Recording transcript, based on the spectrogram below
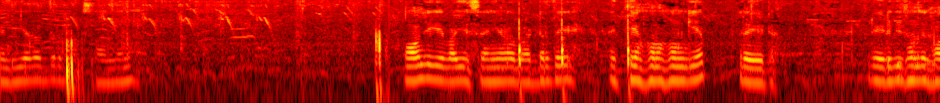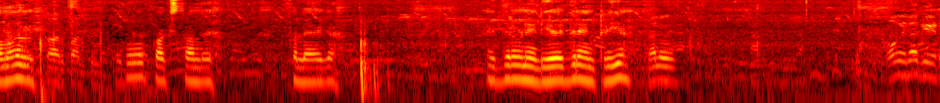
ਇੰਡੀਆ ਦਾ ਉਧਰ ਪਾਕਿਸਤਾਨ ਦਾ ਨਾ। ਪਹੁੰਚ ਗਏ ਬਾਈ ਸੈਨੀ ਵਾਲਾ ਬਾਰਡਰ ਤੇ। ਇੱਥੇ ਹੁਣ ਹੋਣਗੀਆਂ ਪਰੇਡ ਪਰੇਡ ਵੀ ਤੁਹਾਨੂੰ ਦਿਖਾਵਾਂਗੇ। ਉਹ ਪਾਕਿਸਤਾਨ ਦੇ ਫਲੈਗ ਆ। ਇੱਧਰ ਹੁਣ ਇੰਡੀਆ ਇੱਧਰ ਐਂਟਰੀ ਆ। ਹੈਲੋ ਉਹ ਇਹਦਾ ਗੇਟ।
